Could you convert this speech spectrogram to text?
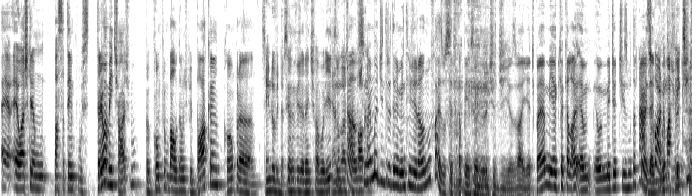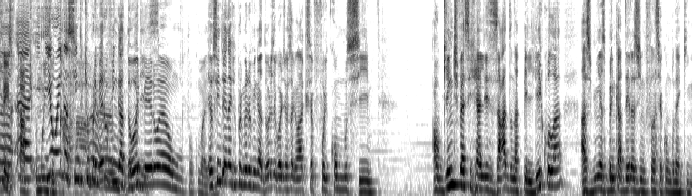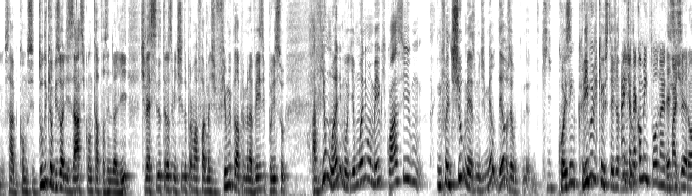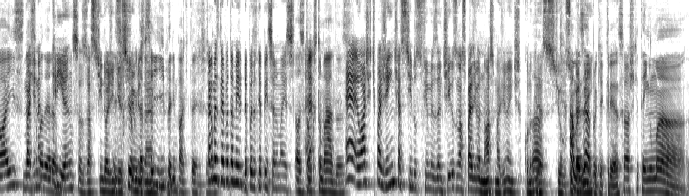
É, eu acho que ele é um passatempo extremamente ótimo. Compre um baldão de pipoca, compra Sem dúvida. seu refrigerante favorito. Eu não gosto de Ah, o pipoca. cinema de entretenimento em geral não faz você ficar pensando durante os dias, vai. É tipo, é meio que aquela. É, o- é o imediatismo da Ah, coisa. discordo. é muito Matrix divertido. fez ficar, É, tipo, e- muito... E eu ainda sinto que o primeiro Ah, Vingadores. O primeiro é um pouco mais. Eu sinto ainda que o primeiro Vingadores e Guardiões da Galáxia foi como se alguém tivesse realizado na película as minhas brincadeiras de infância com bonequinho, sabe? Como se tudo que eu visualizasse quando tava fazendo ali tivesse sido transmitido para uma forma de filme pela primeira vez e por isso havia um ânimo e um ânimo meio que quase infantil mesmo, de meu Deus, eu- que coisa incrível de que eu esteja Ah, a vendo gente até comentou, né? esses Imagina, heróis imagina dessa maneira. crianças assistindo hoje em dia Esse esses filme filmes, deve né? ser hiper impactante. Só que ao mesmo tempo eu também, depois eu fiquei pensando, mas... Elas estão é, acostumadas. É, eu acho que, tipo, a gente assistindo os filmes antigos, nossos pais deviam... Nossa, imagina a gente quando Ah. criança assistiu o Ah, mas é, Superman. porque criança eu acho que tem uma.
